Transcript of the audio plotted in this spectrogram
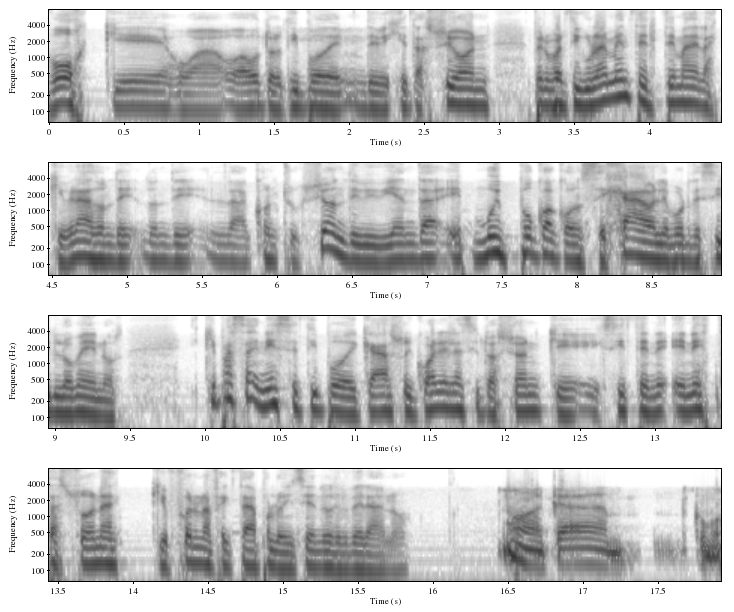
bosques o a, otro tipo de, de, vegetación, pero particularmente el tema de las quebradas, donde, donde la construcción de vivienda es muy poco aconsejable, por decirlo menos. ¿Qué pasa en ese tipo de casos y cuál es la situación que existe en, en estas zonas que fueron afectadas por los incendios del verano? No, acá, como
